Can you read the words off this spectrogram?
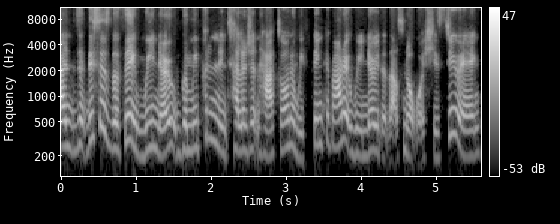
and th- this is the thing. We know when we put an intelligent hat on and we think about it, we know that that's not what she's doing.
